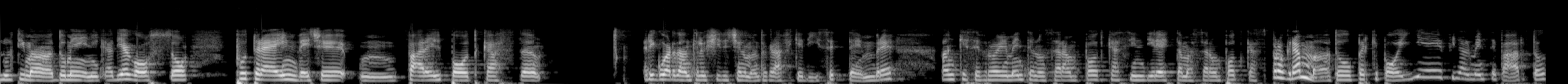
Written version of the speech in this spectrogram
l'ultima domenica di agosto potrei invece mh, fare il podcast riguardante le uscite cinematografiche di settembre, anche se probabilmente non sarà un podcast in diretta, ma sarà un podcast programmato, perché poi, yeah, finalmente parto.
